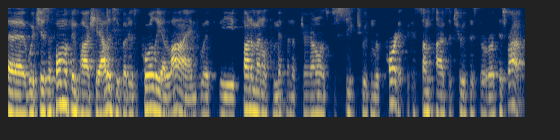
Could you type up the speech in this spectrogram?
uh, which is a form of impartiality but is poorly aligned with the fundamental commitment of journalists to seek truth and report it because sometimes the truth is the earth is round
